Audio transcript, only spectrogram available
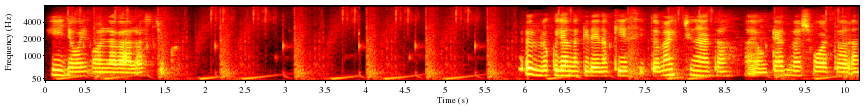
így, ahogy van, leválasztjuk. Örülök, hogy annak idején a készítő megcsinálta, nagyon kedves volt tőle.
